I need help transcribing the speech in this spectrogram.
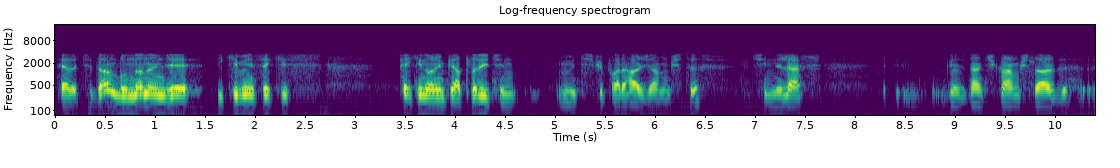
her açıdan. Bundan önce 2008 Pekin Olimpiyatları için müthiş bir para harcanmıştı. Çinliler gözden çıkarmışlardı e,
